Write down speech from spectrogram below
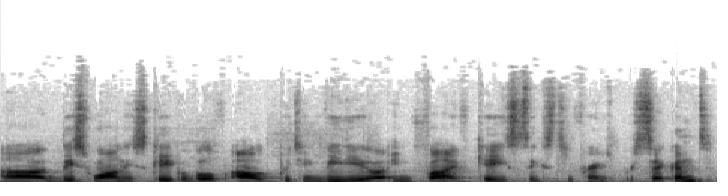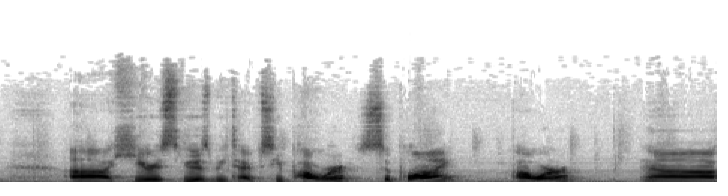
uh, this one is capable of outputting video in 5K 60 frames per second. Uh, here's USB Type-C power supply, power, uh,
